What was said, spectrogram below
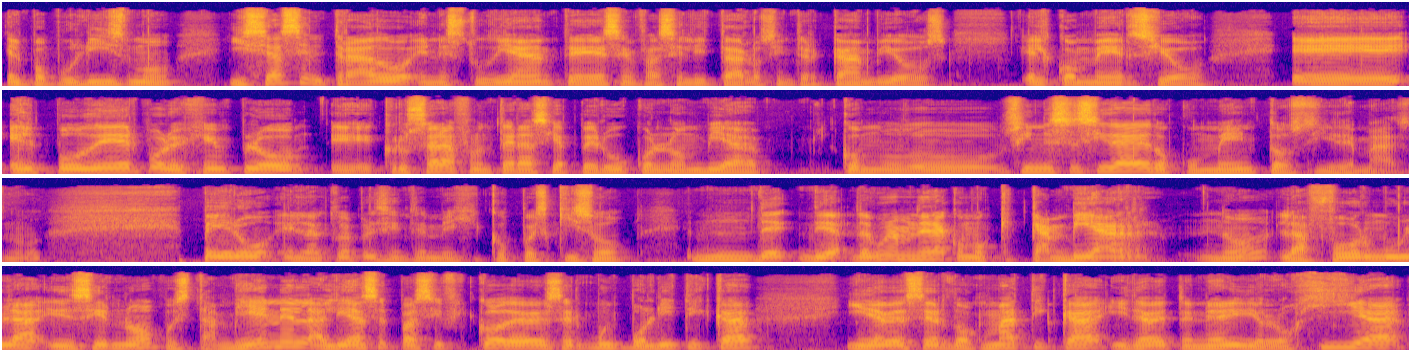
el populismo, y se ha centrado en estudiantes, en facilitar los intercambios, el comercio, eh, el poder, por ejemplo, eh, cruzar la frontera hacia Perú, Colombia, como sin necesidad de documentos y demás, ¿no? Pero el actual presidente de México, pues quiso de, alguna manera como que cambiar, ¿no? La fórmula y decir, no, pues también la Alianza del Pacífico debe ser muy política y debe ser dogmática y debe tener ideología.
